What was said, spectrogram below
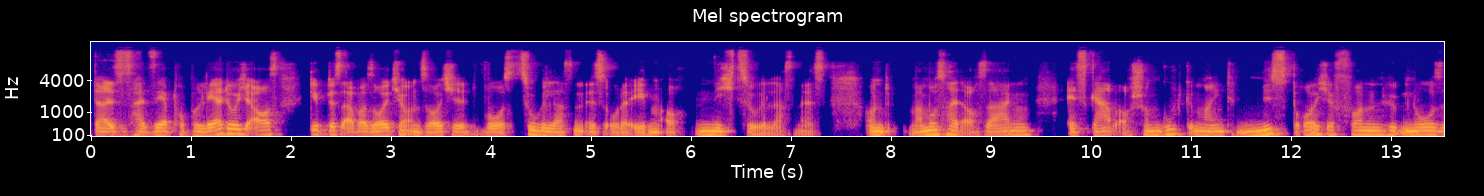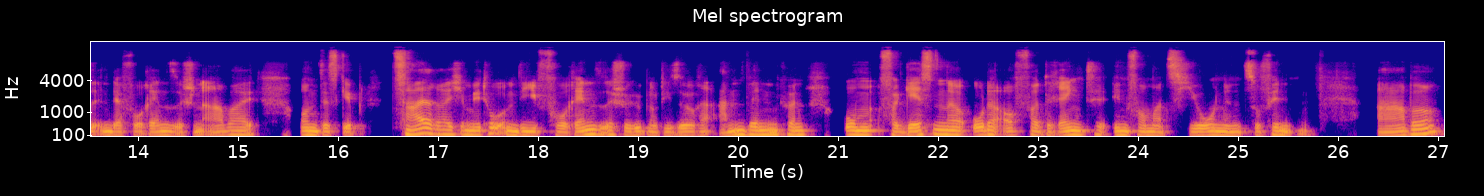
da ist es halt sehr populär durchaus, gibt es aber solche und solche, wo es zugelassen ist oder eben auch nicht zugelassen ist. Und man muss halt auch sagen, es gab auch schon gut gemeinte Missbräuche von Hypnose in der forensischen Arbeit und es gibt zahlreiche Methoden, die forensische Hypnotiseure anwenden können, um vergessene oder auch verdrängte Informationen zu finden. Aber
